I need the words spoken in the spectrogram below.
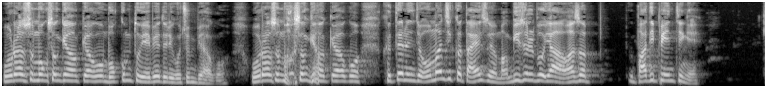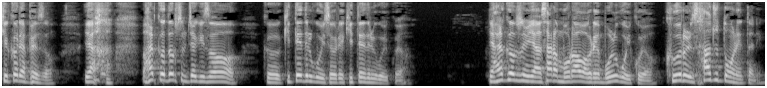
월화수목 성경학교하고 목금토 예배드리고 준비하고 월화수목 성경학교하고 그때는 이제 오만지껏 다 했어요. 막 미술부 야 와서 바디 페인팅해 길거리 앞에서 야 할 것 없으면 저기서 그 기대 들고 있어 그래 기대 들고 있고요. 야할것 없으면 야 사람 몰아와 그래 몰고 있고요. 그거를 4주 동안 했다니까.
